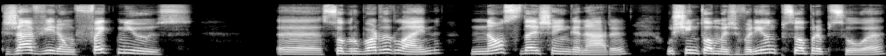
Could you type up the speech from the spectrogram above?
que já viram fake news uh, sobre o borderline, não se deixem enganar. Os sintomas variam de pessoa para pessoa,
